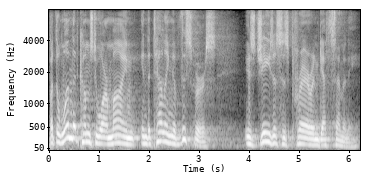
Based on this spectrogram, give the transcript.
But the one that comes to our mind in the telling of this verse is Jesus' prayer in Gethsemane.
